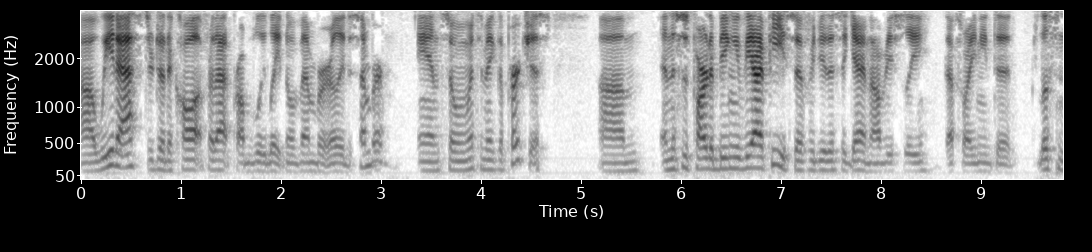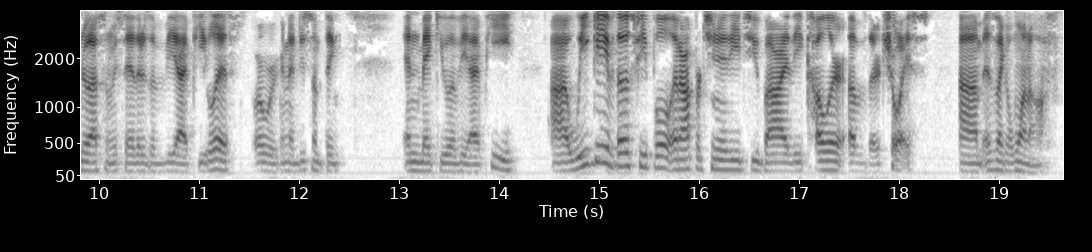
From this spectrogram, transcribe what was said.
uh, we had asked her to call out for that probably late November, early December, and so we went to make the purchase. Um, and this is part of being a VIP. So if we do this again, obviously that's why you need to listen to us when we say there's a VIP list, or we're going to do something and make you a VIP. Uh, we gave those people an opportunity to buy the color of their choice um, as like a one-off,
